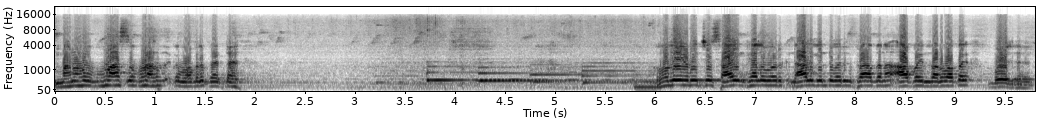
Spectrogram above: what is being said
మనం ఉపవాస ప్రార్థన మొదలు పెట్టాలి. ఉదయం నుంచి సాయంకాలం వరకు నాలుగింటి వరకు ప్రార్థన ఆపోయిన తర్వాత భోజనం.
